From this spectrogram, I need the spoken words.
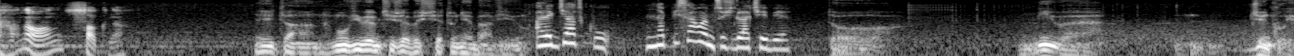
Aha, no, sokna. Itan, mówiłem ci, żebyś się tu nie bawił. Ale dziadku, napisałem coś dla ciebie. To miłe. Dziękuję.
